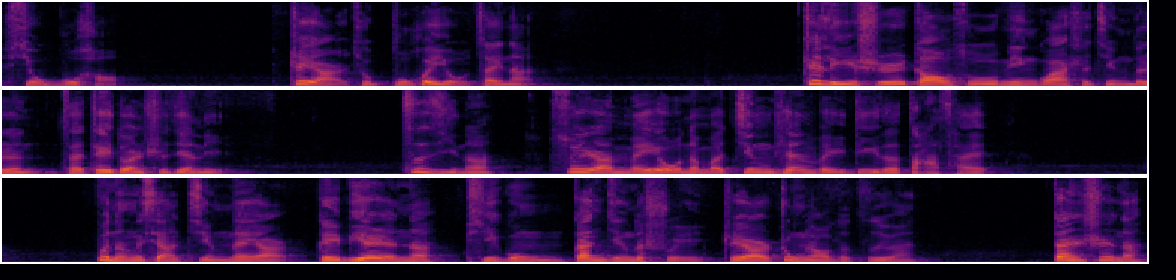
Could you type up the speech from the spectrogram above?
修补好，这样就不会有灾难。这里是告诉命卦是井的人，在这段时间里，自己呢虽然没有那么惊天伟地的大才，不能像井那样给别人呢提供干净的水这样重要的资源。但是呢，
